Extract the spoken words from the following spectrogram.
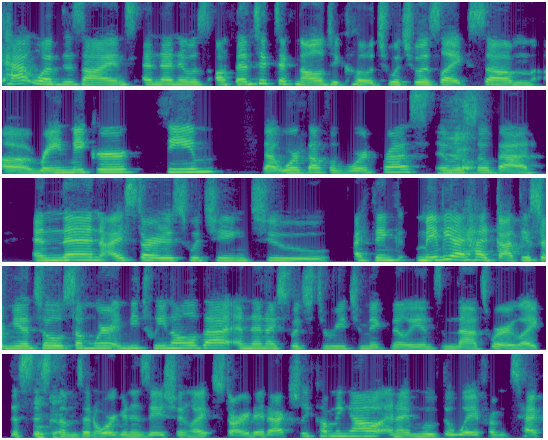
cat Web Designs, and then it was Authentic Technology Coach, which was like some uh, Rainmaker theme that worked off of WordPress. It. Yeah. was so bad. And then I started switching to, I think maybe I had Katya Sarmiento somewhere in between all of that. And then I switched to Reach and Make Millions. And that's where like the systems and organization like started actually coming out. And I moved away from tech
